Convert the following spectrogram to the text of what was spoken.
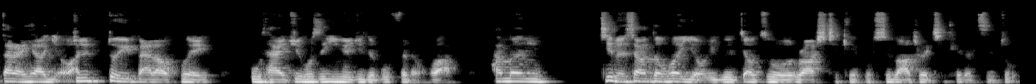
当然要有啊！就是对于百老汇舞台剧或是音乐剧的部分的话。他们基本上都会有一个叫做 rush ticket 或是 lottery ticket 的制度。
